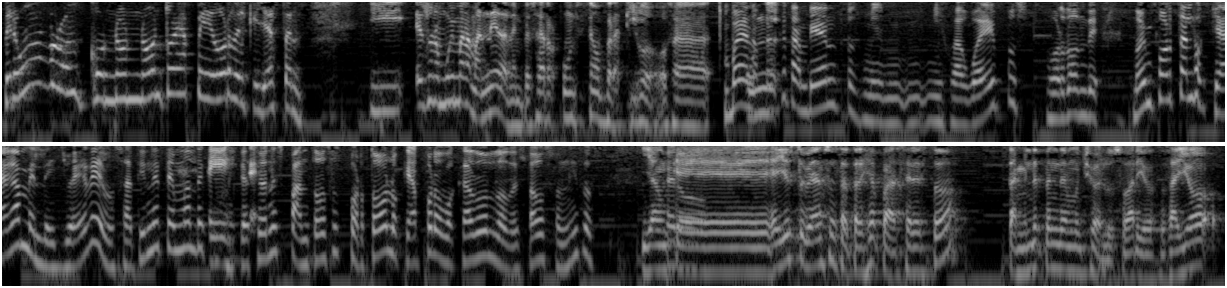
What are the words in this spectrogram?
pero un broncononón todavía peor del que ya están. Y es una muy mala manera de empezar un sistema operativo. O sea, bueno, creo que también, pues mi, mi, Huawei, pues por donde no importa lo que haga, me le llueve. O sea, tiene temas de comunicación espantosos por todo lo que ha provocado lo de Estados Unidos. Y aunque ellos tuvieran su estrategia para hacer esto, también depende mucho del usuario. O sea, yo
